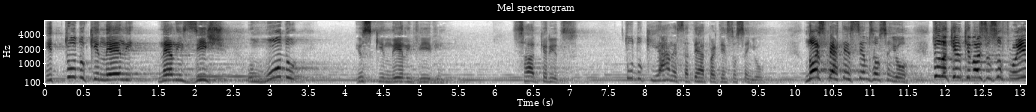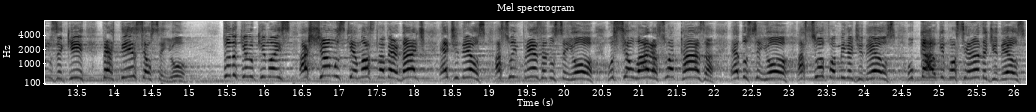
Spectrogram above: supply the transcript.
e tudo que nele nela existe, o mundo e os que nele vivem." Sabe, queridos, tudo que há nessa terra pertence ao Senhor. Nós pertencemos ao Senhor. Tudo aquilo que nós usufruímos aqui pertence ao Senhor. Tudo aquilo que nós achamos que é nosso, na verdade, é de Deus. A sua empresa é do Senhor, o seu lar, a sua casa é do Senhor, a sua família é de Deus, o carro que você anda é de Deus,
